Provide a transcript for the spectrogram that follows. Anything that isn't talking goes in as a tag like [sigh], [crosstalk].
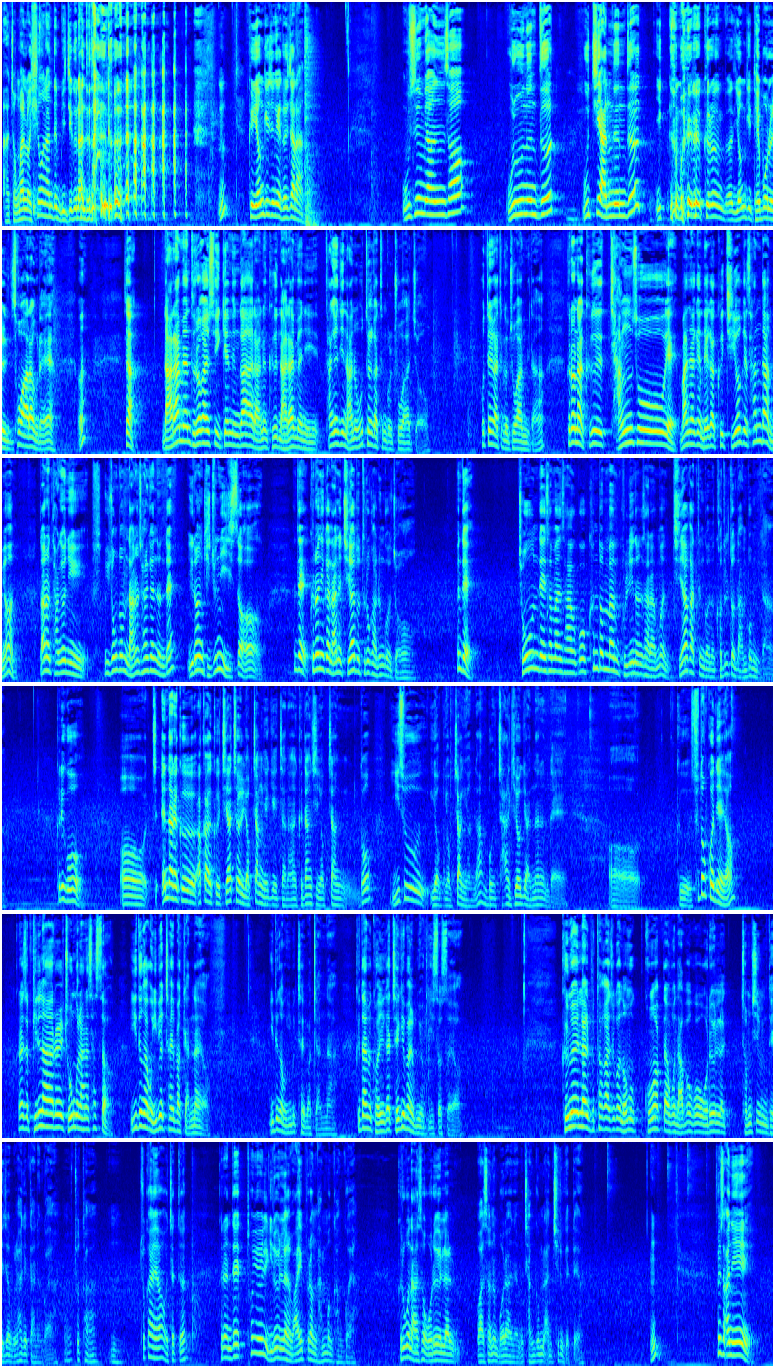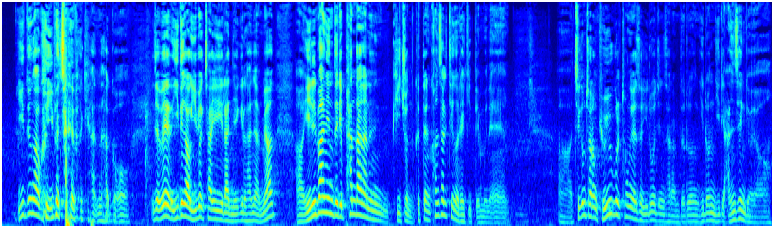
아 정말로 시원한 듯 미지근한 듯 하는 거. [laughs] 응? 그 연기 중에 그러잖아. 웃으면서 우는 듯 웃지 않는 듯 이, [laughs] 뭐 이런 그런 연기 대본을 소화하라 그래. 어? 자, 나라면 들어갈 수 있겠는가라는 그 나라면이 당연히 나는 호텔 같은 걸 좋아하죠. 호텔 같은 걸 좋아합니다. 그러나 그 장소에 만약에 내가 그 지역에 산다면 나는 당연히 이 정도면 나는 살겠는데 이런 기준이 있어. 근데 그러니까 나는 지하도 들어가는 거죠. 근데 좋은 데서만 사고 큰 돈만 굴리는 사람은 지하 같은 거는 거들떠도 안 봅니다. 그리고 어 옛날에 그 아까 그 지하철 역장 얘기했잖아. 그 당시 역장도 이수역 역장이었나? 뭐 잘 기억이 안 나는데 어 그 수도권이에요. 그래서 빌라를 좋은 걸 하나 샀어. 2등하고 200 차이밖에 안 나요. 2등하고 200 차이밖에 안 나. 그 다음에 거기가 재개발 구역이 있었어요. 금요일 날 붙어가지고 너무 고맙다고 나보고 월요일 날 점심 대접을 하겠다는 거야. 어, 좋다. 음. 축하해요. 어쨌든. 그런데 토요일, 일요일 날 와이프랑 한 번 간 거야. 그러고 나서 월요일 날 와서는 뭐라 하냐면 잔금을 안 치르겠대요. 응? 그래서 아니 2등하고 200 [laughs] 차이밖에 안 나고 이제 왜 2등하고 200 차이란 얘기를 하냐면 어, 일반인들이 판단하는 기준 그때는 컨설팅을 했기 때문에 어, 지금처럼 교육을 통해서 이루어진 사람들은 이런 일이 안 생겨요.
